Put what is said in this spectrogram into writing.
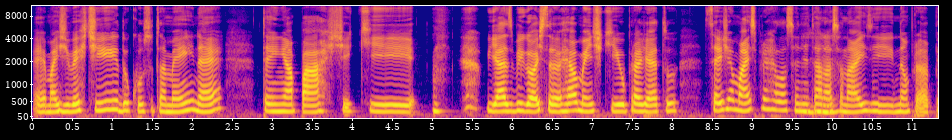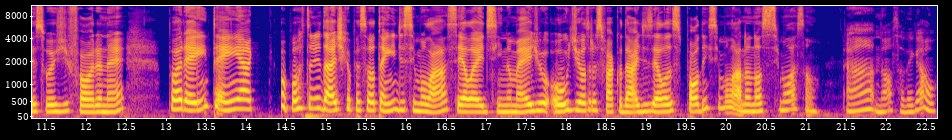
é, mais divertido o curso também, né? Tem a parte que o Yasbi gosta realmente que o projeto seja mais para relações Uhum. internacionais e não para pessoas de fora, né? Porém, tem a oportunidade que a pessoa tem de simular, se ela é de ensino médio ou de outras faculdades, elas podem simular na nossa simulação. Ah, nossa, legal.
